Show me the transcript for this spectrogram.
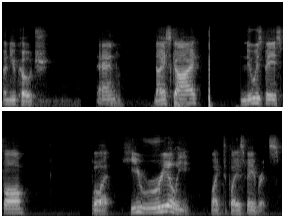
a new coach and Mhm. nice guy, knew his baseball, but he really liked to play his favorites.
